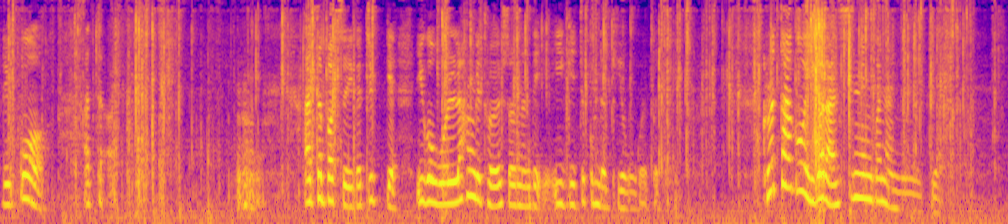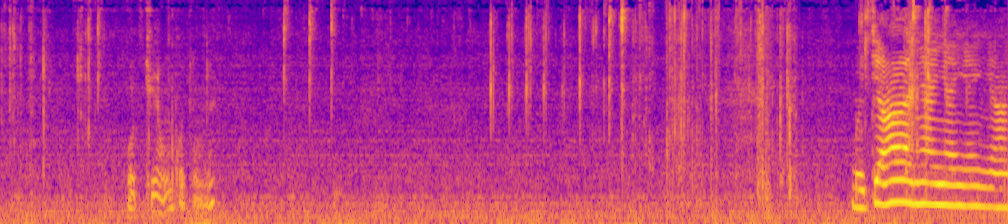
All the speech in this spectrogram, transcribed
그리고 아트 아트박스 이거 집게 이거 원래 한 개 더 있었는데 이게 조금 더 귀여운 거였거든요. 그렇다고 이걸 안 쓰는 건 아닙니다. 어 뒤에 아무것도 없네. 뭐지? 아, 아니야.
